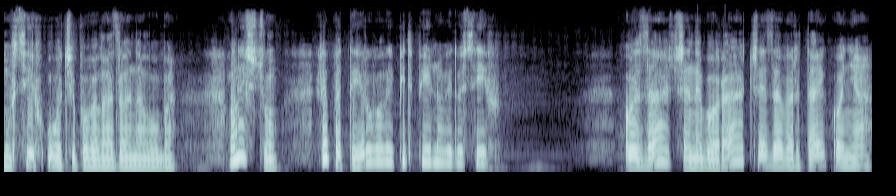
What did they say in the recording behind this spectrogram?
У всіх очі повилазили на лоба. Вони що, репетирували підпільно від усіх? Козаче, небораче, завертай коня.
